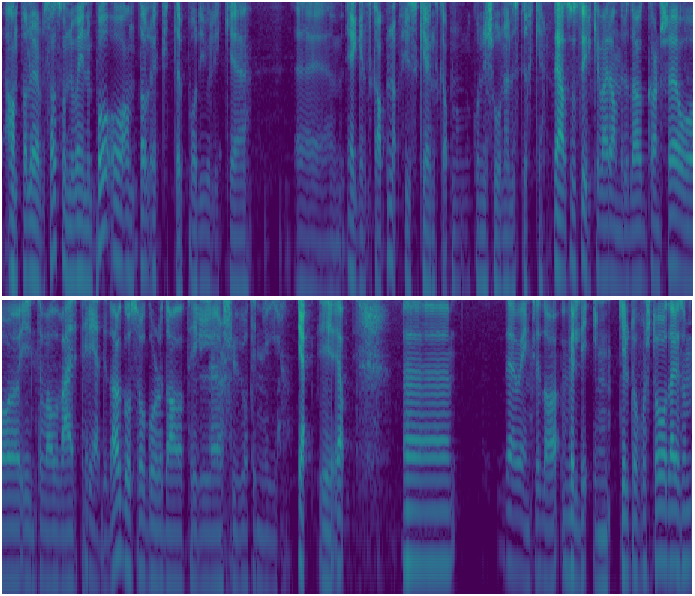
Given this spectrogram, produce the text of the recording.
antall øvelser, som du var inne på, og antall økter på de ulike egenskapene. Fysiske egenskapene, kondisjon eller styrke. Ja, Så styrke hver andre dag kanskje, og intervall hver tredje dag, og så går du da til eh, sju og til ni. Ja. I, ja. Eh, det er jo egentlig da veldig enkelt å forstå. Det er liksom,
